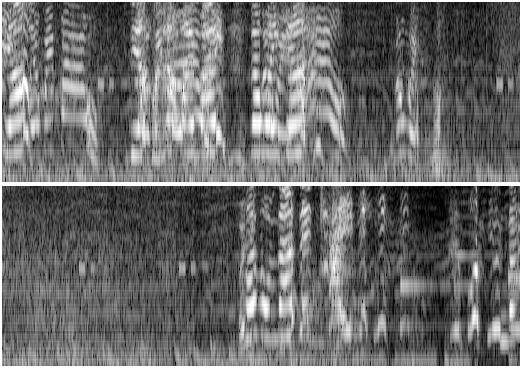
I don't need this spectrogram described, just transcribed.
เดี๋ยวเดี๋ยวไม่เป้าเดี๋ยวเข้าไปไปเข้าไปเกินต้องไปเฮ้ยผมนาเส้นชัยพี่ผมอยู่หนา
